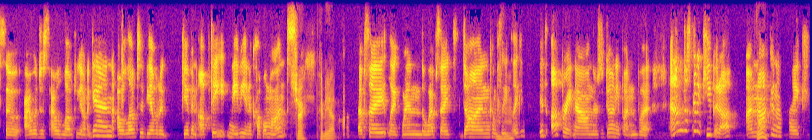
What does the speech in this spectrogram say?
So I would just I would love to be on again. I would love to be able to give an update maybe in a couple months Sure. Hit me up. on the website, like when the website's done, complete. Mhm. Like it's up right now, and there's a donate button, but and I'm just gonna keep it up. I'm Cool. not gonna like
